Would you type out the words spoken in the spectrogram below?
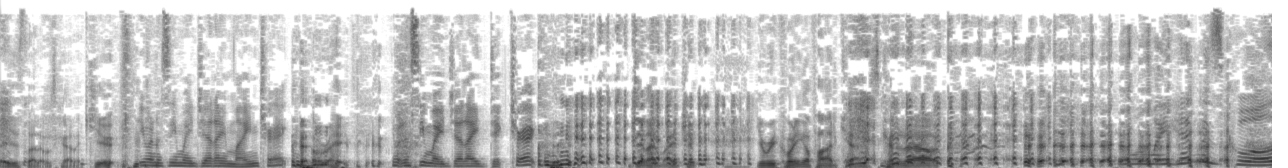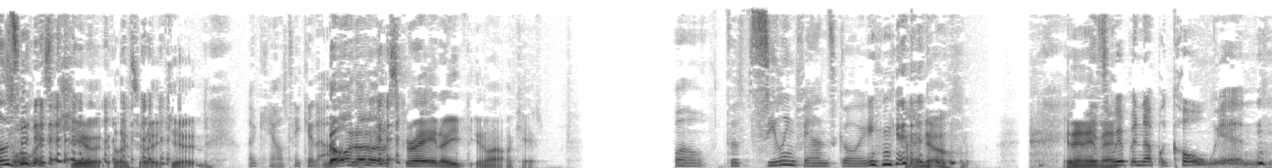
I just thought it was kind of cute. you want to see my Jedi mind trick? All you want to see my Jedi dick trick? Jedi mind trick. You're recording a podcast. Cut it out. oh, my head was cold. Well, it looks cute. It looks really cute. okay, I'll take it off. No, no, no, that's great. Are you, you know, okay. Well, the ceiling fan's going. I know. In any it's event, whipping up a cold wind.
